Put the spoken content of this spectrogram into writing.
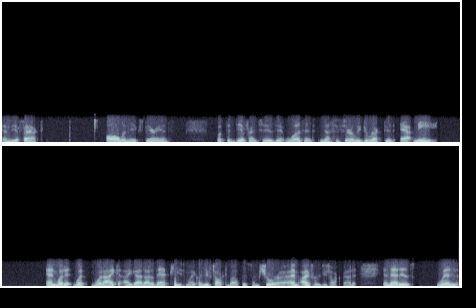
and the effect all in the experience. But the difference is it wasn't necessarily directed at me. And what it what what i i got out of that piece michael you've talked about this i'm sure. I, i've heard you talk about it. And that is when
